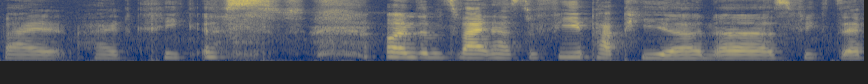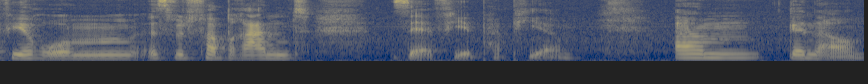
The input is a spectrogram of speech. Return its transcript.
weil halt Krieg ist. Und im zweiten hast du viel Papier. Ne? Es fliegt sehr viel rum. Es wird verbrannt. Sehr viel Papier. Ähm, genau.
